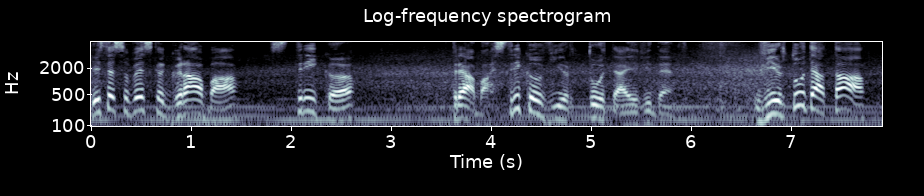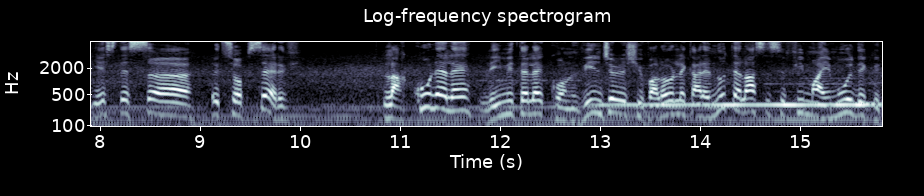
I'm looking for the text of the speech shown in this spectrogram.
este să vezi că graba strică treaba, strică virtutea, evident. Virtutea ta este să îți observi lacunele, limitele, convingerile și valorile care nu te lasă să fii mai mult decât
